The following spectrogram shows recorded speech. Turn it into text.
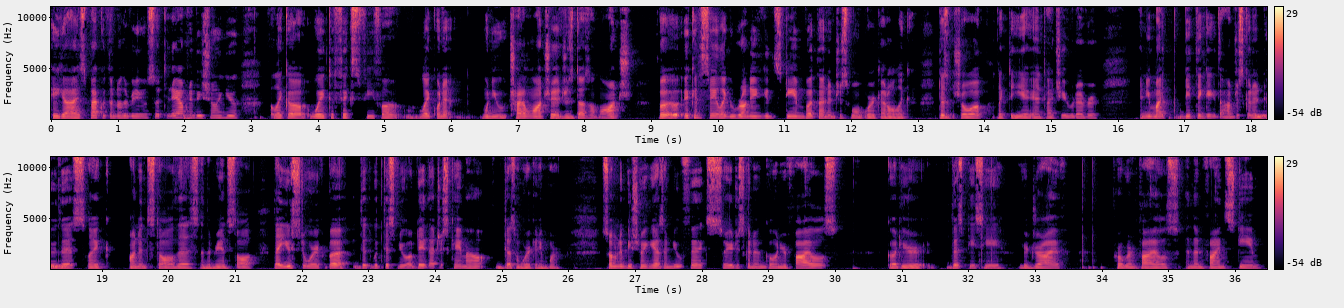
Hey guys, back with another video. So today I'm going to be showing you like a way to fix FIFA like when it when you try to launch it it just doesn't launch. But it can say like running in Steam but then it just won't work at all like doesn't show up like the EA anti-cheat or whatever. And you might be thinking that I'm just going to do this like uninstall this and then reinstall. That used to work but th with this new update that just came out doesn't work anymore. So I'm going to be showing you guys a new fix. So you're just going to go in your files, go to your this PC, your drive, program files, and then find Steam.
